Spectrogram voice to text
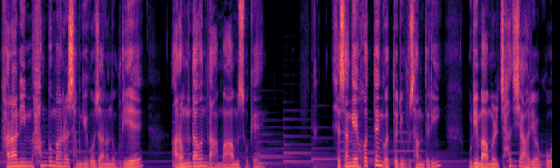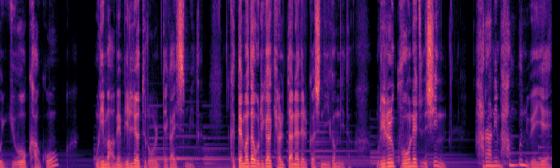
하나님 한 분만을 섬기고자 하는 우리의 아름다운 나 마음 속에 세상의 헛된 것들이 우상들이 우리 마음을 차지하려고 유혹하고 우리 마음에 밀려 들어올 때가 있습니다. 그때마다 우리가 결단해야 될 것은 이겁니다. 우리를 구원해 주신 하나님 한 분 외에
